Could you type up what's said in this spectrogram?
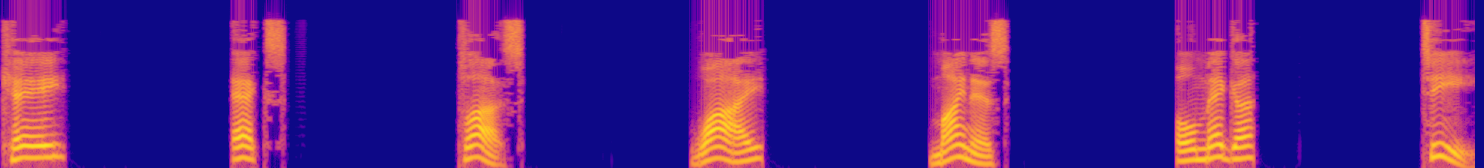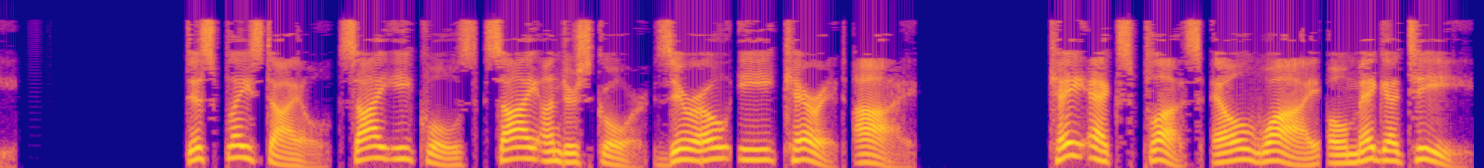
k x plus y minus omega t. Display style psi equals psi underscore 0 e caret i kx plus ly omega t.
